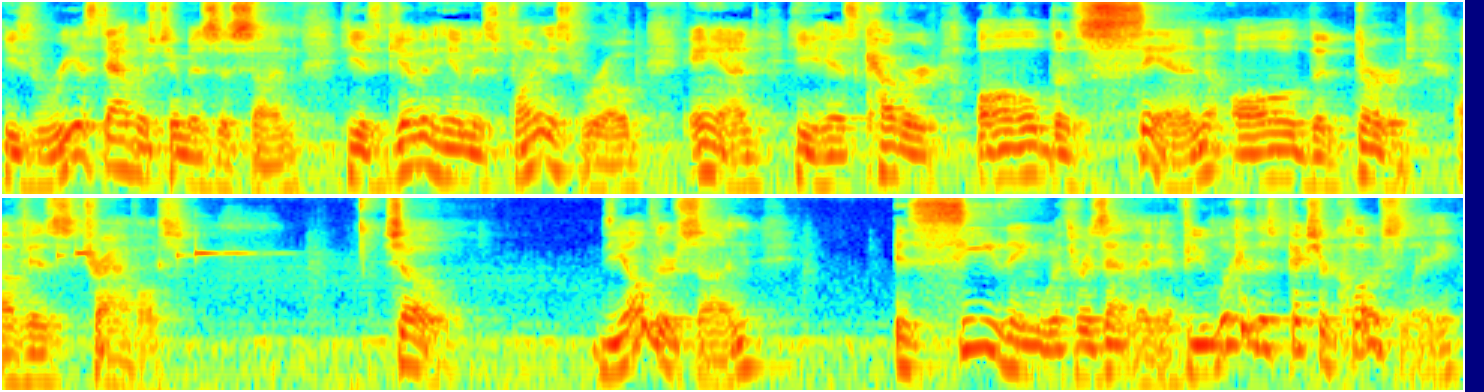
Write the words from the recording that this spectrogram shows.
He's reestablished him as a son. He has given him his finest robe and he has covered all the sin all the dirt of his travels. So the elder son is seething with resentment. If you look at this picture closely,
